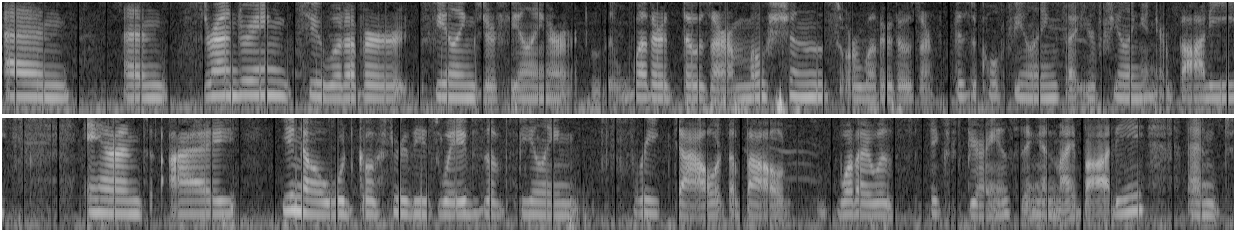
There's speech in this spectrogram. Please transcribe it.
and and surrendering to whatever feelings you're feeling, or whether those are emotions or whether those are physical feelings that you're feeling in your body. And I, you know, would go through these waves of feeling freaked out about what I was experiencing in my body. And,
